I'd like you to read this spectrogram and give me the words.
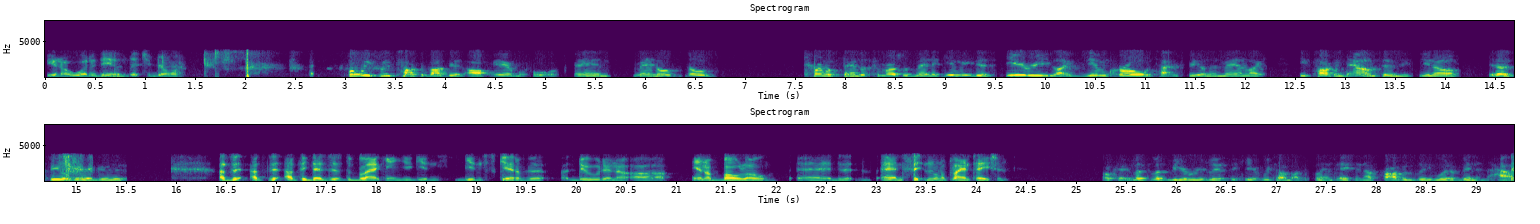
you know what it is that you're doing. But we we talked about this off air before, and man, those those Colonel Sanders commercials, man, they give me this eerie like Jim Crow type feeling, man. Like he's talking down to me, you know. It doesn't feel very good. I th- I, th- I think that's just the black in you getting getting scared of a, a dude in a uh in a bolo and and sitting on a plantation. Okay, let's let's be realistic here. If we talk about the plantation, I probably would have been in the house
